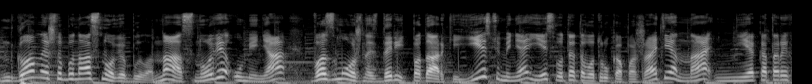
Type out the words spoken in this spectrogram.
Главное, чтобы на основе было. На основе у меня возможность дарить подарки есть, у меня есть вот это вот рукопожатие на некоторых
